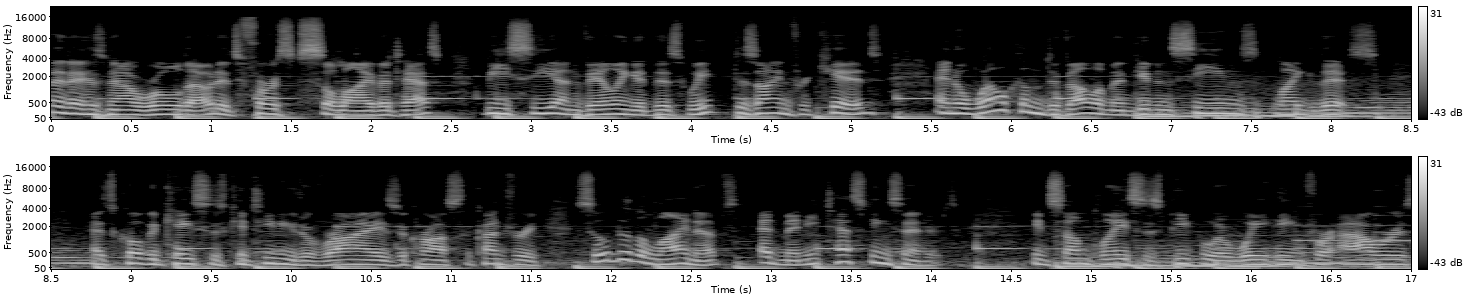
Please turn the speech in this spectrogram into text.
Canada has now rolled out its first saliva test. BC unveiling it this week, designed for kids, and a welcome development given scenes like this. As COVID cases continue to rise across the country, so do the lineups at many testing centers. In some places, people are waiting for hours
